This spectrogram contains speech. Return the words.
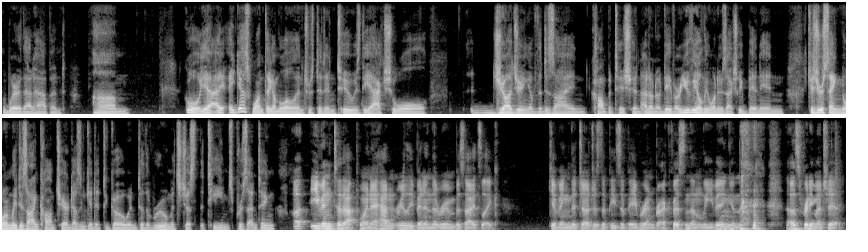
where that happened. Um, cool. Yeah, I, I guess one thing I'm a little interested in too is the actual judging of the design competition. I don't know, Dave, are you the only one who's actually been in? Because you're saying normally design comp chair doesn't get it to go into the room; it's just the teams presenting. Uh, even to that point, I hadn't really been in the room besides like giving the judges the piece of paper and breakfast, and then leaving, and that was pretty much it.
